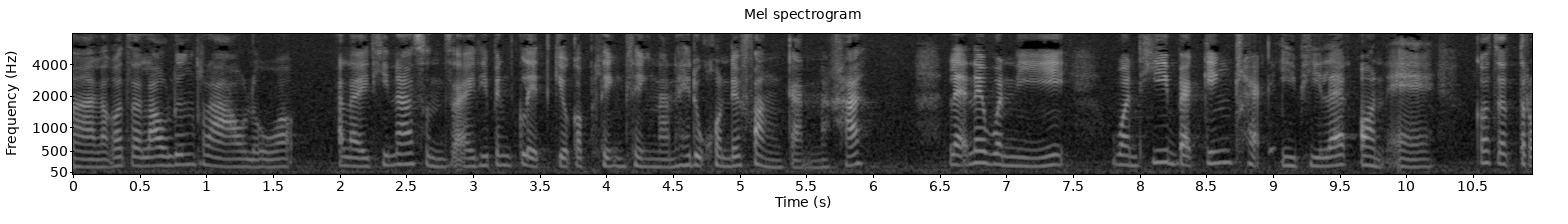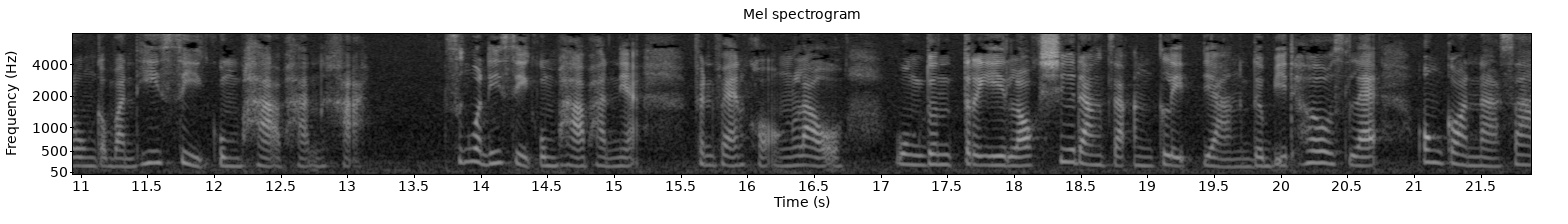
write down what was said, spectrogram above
มา แล้วก็จะเล่าเรื่องราวหรือว่าอะไรที่น่าสนใจที่เป็นเกร็ดเกี่ยวกับเพลงเพลงนั้นให้ทุกคนได้ฟังกันนะคะ และในวันนี้วันที่ backing track EP แรก on air ก็จะตรงกับวันที่ 4 กุมภาพันธ์ค่ะ ซึ่งวันที่ 4 กุมภาพันธ์เนี่ย แฟน ๆ ของเราวงดนตรีร็อกชื่อดังจากอังกฤษอย่าง The Beatles และองค์กร NASA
